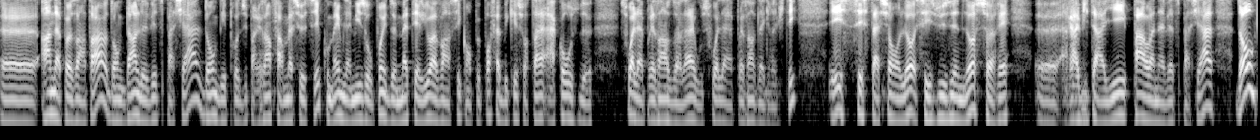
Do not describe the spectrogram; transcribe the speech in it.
euh, en apesanteur, donc dans le vide spatial, donc des produits, par exemple, pharmaceutiques ou même la mise au point de matériaux avancés qu'on ne peut pas fabriquer sur Terre à cause de soit la présence de l'air ou soit la présence de la gravité. Et ces stations-là, ces usines-là seraient euh, ravitaillées par la navette spatiale. Donc,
